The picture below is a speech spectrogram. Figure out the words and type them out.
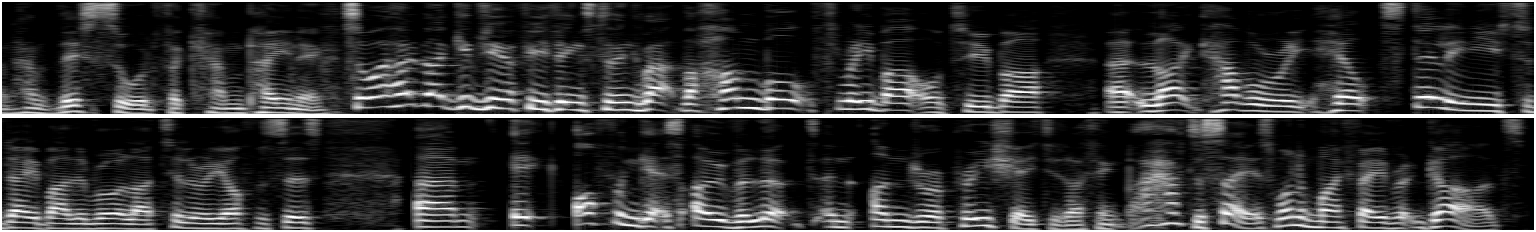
and have this sword for campaigning. So I hope that gives you a few things to think about. The humble three bar or two bar uh, light cavalry hilt, still in use today by the Royal Artillery officers. Um, it often gets overlooked and underappreciated, I think, but I have to say it's one of my favourite guards.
